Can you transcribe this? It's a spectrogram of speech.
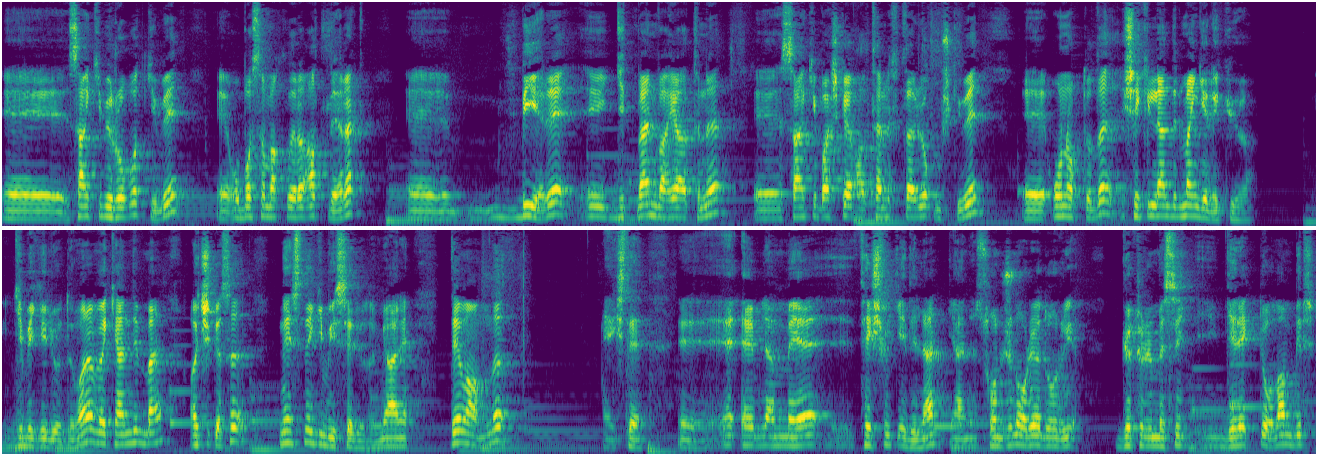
e, sanki bir robot gibi e, o basamakları atlayarak e, bir yere e, gitmen ve hayatını e, sanki başka alternatifler yokmuş gibi e, o noktada şekillendirmen gerekiyor gibi geliyordu bana ve kendim ben açıkçası nesne gibi hissediyordum. Yani devamlı işte e, e, evlenmeye teşvik edilen yani sonucun oraya doğru götürülmesi gerekli olan bir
